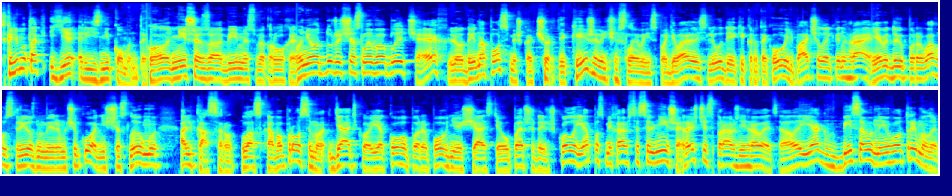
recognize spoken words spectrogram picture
Скажімо так, є різні коменти. Холодніше за обійми свекрухи. У нього дуже щасливе обличчя. Ех, людина посмішка. Чорт, який же він щасливий. Сподіваюсь, люди, які критикують, бачили, як він грає. Я віддаю перевагу серйозному Єремчуку, ані щасливому Алькасеру. Ласкаво просимо. Дядько, якого переповнює щастя. У перший день школи я посміхався сильніше. Решті справжній гравець. Але як в біса вони його отримали?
